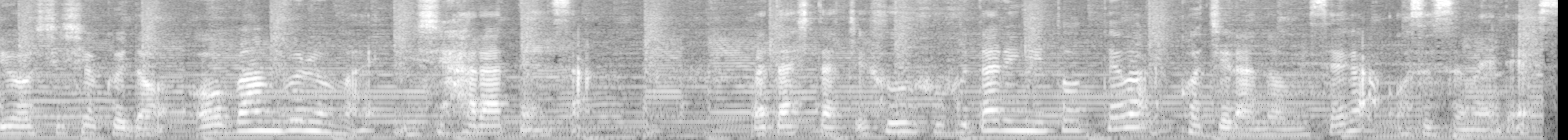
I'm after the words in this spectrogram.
漁師食堂大盤振る舞い西原店さん。私たち夫婦2人にとってはこちらのお店がおすすめです。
